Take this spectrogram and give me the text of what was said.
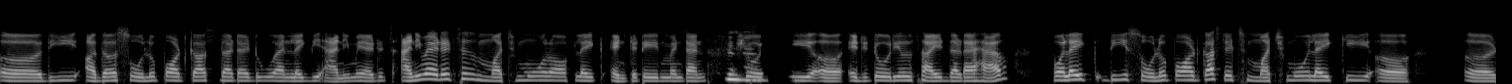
uh, the other solo podcasts that I do and like the anime edits, anime edits is much more of like entertainment and showing Mm-hmm. the uh, editorial side that I have. For like the solo podcast, it's much more like ki, uh, uh,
